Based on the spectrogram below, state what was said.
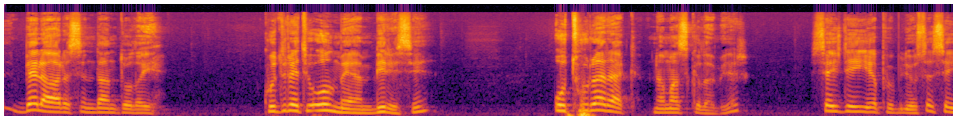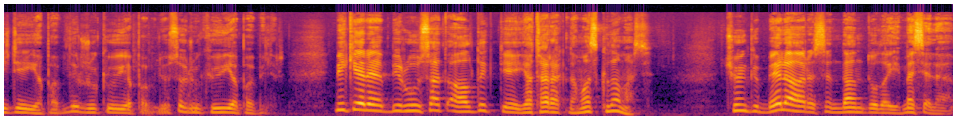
bel ağrısından dolayı kudreti olmayan birisi oturarak namaz kılabilir. Secdeyi yapabiliyorsa secdeyi yapabilir. Rükûyu yapabiliyorsa rükûyu yapabilir. Bir kere bir ruhsat aldık diye yatarak namaz kılamaz. Çünkü bel ağrısından dolayı mesela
